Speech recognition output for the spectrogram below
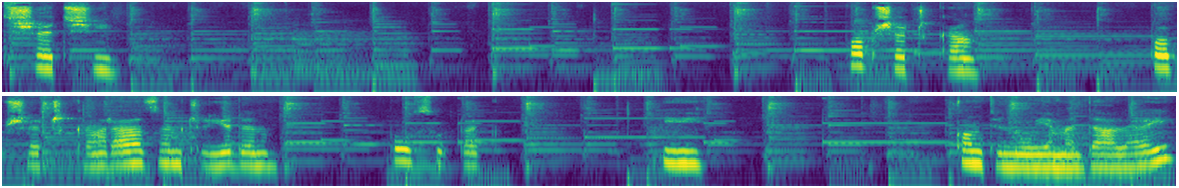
Trzeci. poprzeczka, poprzeczka razem, czyli jeden półsłupek i kontynuujemy dalej.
